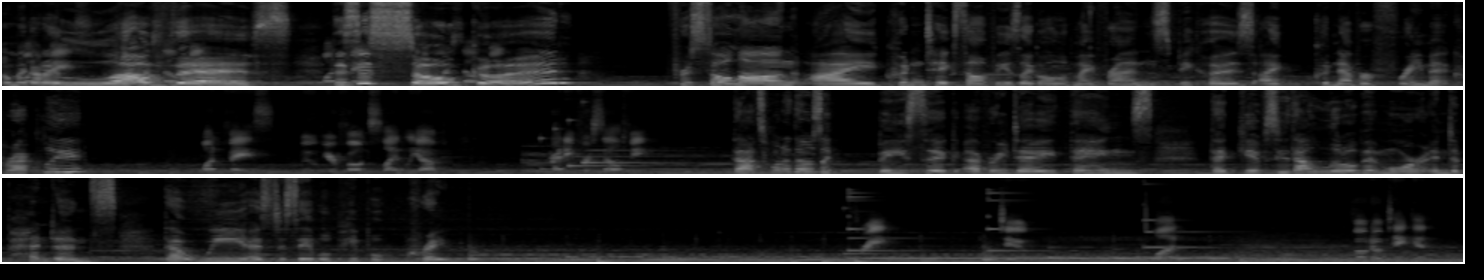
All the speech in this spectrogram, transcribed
Oh my god, I love this. This is so good. For so long, I couldn't take selfies like all of my friends because I could never frame it correctly. One face. Move your phone slightly up. Ready for selfie. That's one of those like basic everyday things that gives you that little bit more independence that we as disabled people crave. Three, two, one. Photo taken.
